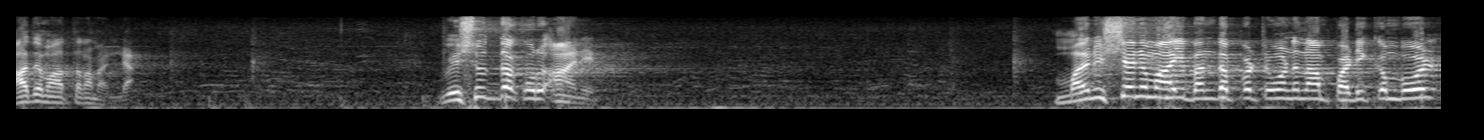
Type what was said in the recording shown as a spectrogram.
അത് മാത്രമല്ല വിശുദ്ധ ഖുർആാനിൽ മനുഷ്യനുമായി ബന്ധപ്പെട്ടുകൊണ്ട് നാം പഠിക്കുമ്പോൾ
